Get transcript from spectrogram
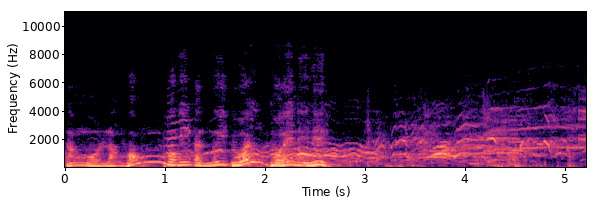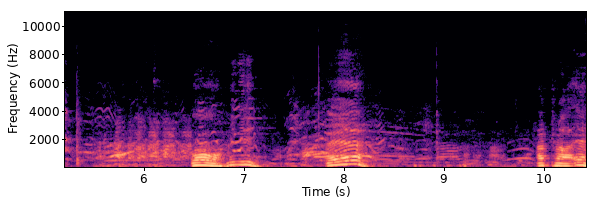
tăng một lần hóng một cái cần nuôi tuổi tuổi này đi ồ mình đi ê atra ê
